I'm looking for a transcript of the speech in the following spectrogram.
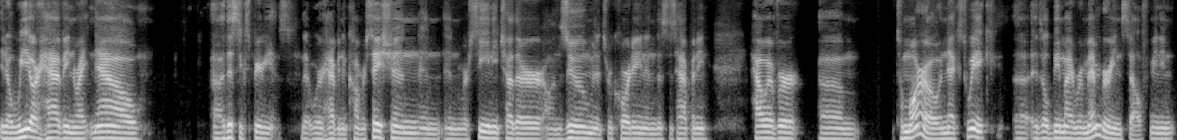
you know we are having right now uh, this experience that we're having a conversation and and we're seeing each other on zoom and it's recording and this is happening. However um, tomorrow and next week uh, it'll be my remembering self meaning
